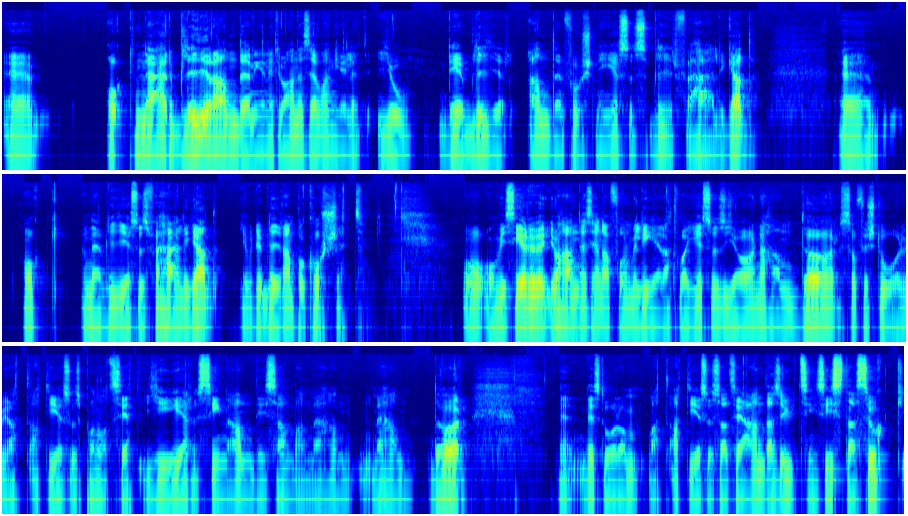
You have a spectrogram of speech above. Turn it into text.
Eh, och när blir anden enligt Johannes evangeliet? Jo, det blir anden först när Jesus blir förhärligad. Eh, och när blir Jesus förhärligad? Jo, det blir han på korset. Och om vi ser hur Johannes sen har formulerat vad Jesus gör när han dör så förstår vi att, att Jesus på något sätt ger sin ande i samband med han, med han dör. Det står om att, att Jesus så att säga andas ut sin sista suck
